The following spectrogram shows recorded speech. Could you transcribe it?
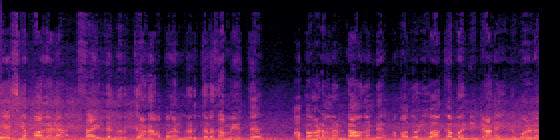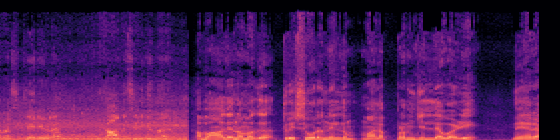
ദേശീയപാതയുടെ സൈഡിൽ നിർത്തുകയാണ്. അപ്പോൾ അങ്ങനെ നിർത്തുന്ന സമയത്ത് അപകടങ്ങൾ ഉണ്ടാവുന്നുണ്ട് അപ്പോൾ അത് ഒഴിവാക്കാൻ വേണ്ടിയിട്ടാണ് ഇതുപോലുള്ള റെസ്റ്റ് ഏരിയകൾ സ്ഥാപിച്ചിരിക്കുന്നത്. അപ്പോൾ ആദ്യം നമുക്ക് തൃശ്ശൂരിൽ നിന്നും മലപ്പുറം ജില്ല വഴി നേരെ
